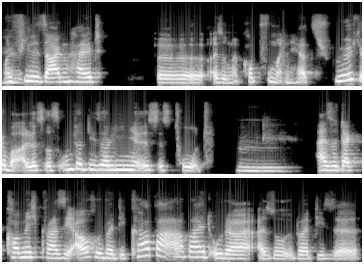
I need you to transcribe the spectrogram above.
Und viele sagen halt, äh, also mein Kopf und mein Herz spüre ich, aber alles, was unter dieser Linie ist, ist tot. Mhm. Also da komme ich quasi auch über die Körperarbeit oder also über diese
